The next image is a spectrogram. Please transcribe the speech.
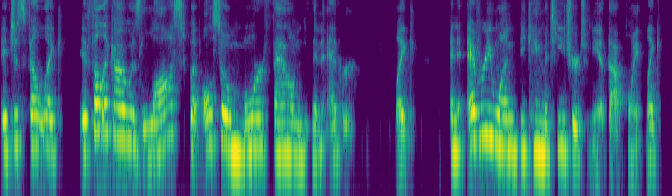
it just felt like it felt like I was lost, but also more found than ever like and everyone became a teacher to me at that point like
